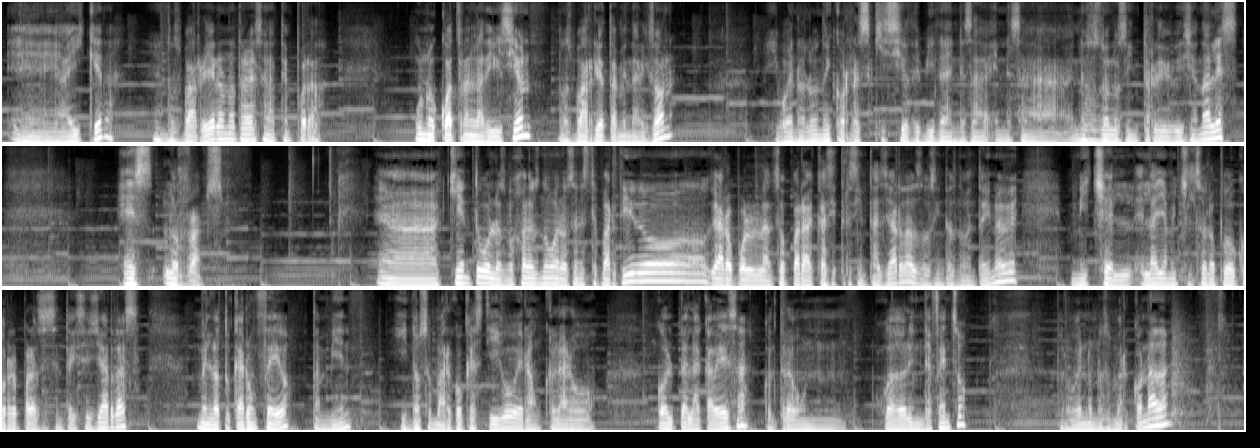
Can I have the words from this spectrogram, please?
eh, ahí queda. Nos barrieron otra vez en la temporada. 1-4 en la división. Nos barrió también Arizona. Y bueno, el único resquicio de vida en, esos duelos interdivisionales es los Rams. Ah, ¿Quién tuvo los mejores números en este partido? Garoppolo lanzó para casi 300 yardas, 299. Mitchell, Aya Mitchell solo pudo correr para 66 yardas. Me lo tocaron feo también. Y no se marcó castigo. Era un claro golpe a la cabeza contra un jugador indefenso. Pero bueno, no se marcó nada.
